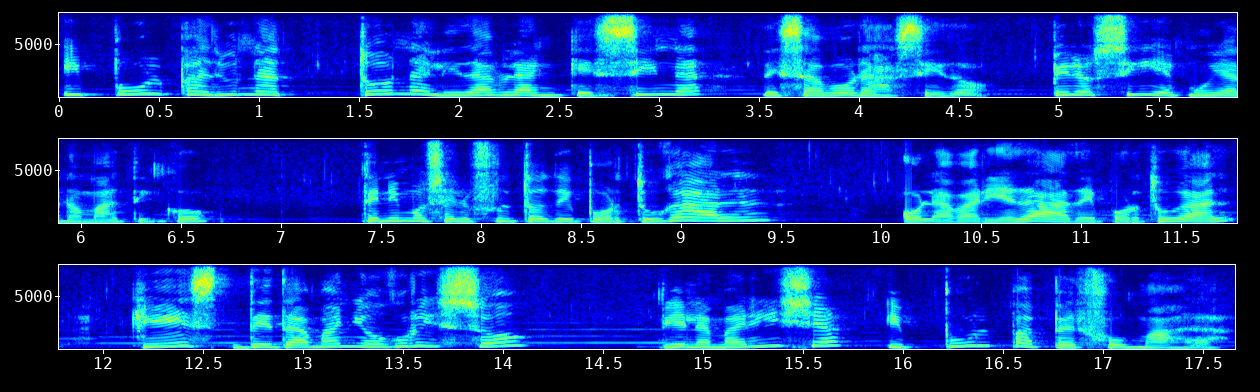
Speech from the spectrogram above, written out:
y pulpa de una tonalidad blanquecina de sabor ácido, pero sí es muy aromático. Tenemos el fruto de Portugal, o la variedad de Portugal, que es de tamaño grueso, piel amarilla y pulpa perfumada.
